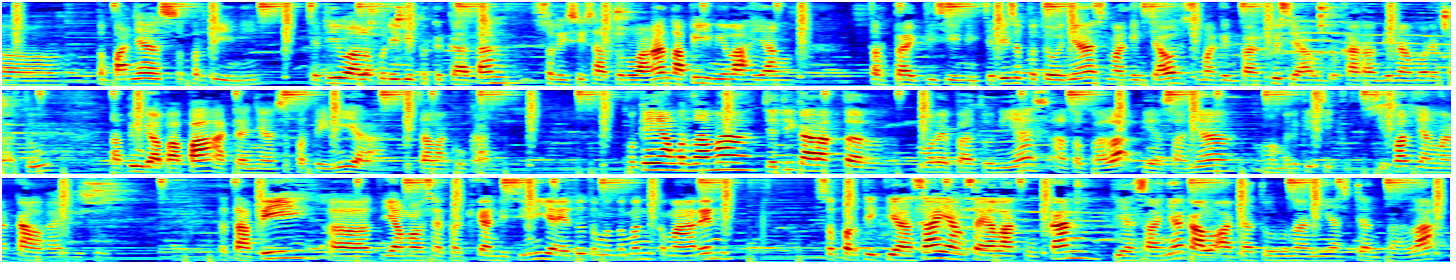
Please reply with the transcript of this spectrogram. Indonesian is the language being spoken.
uh, tempatnya seperti ini jadi walaupun ini berdekatan selisih satu ruangan tapi inilah yang terbaik di sini. Jadi sebetulnya semakin jauh semakin bagus ya untuk karantina more batu. Tapi nggak apa-apa adanya seperti ini ya kita lakukan. Oke yang pertama jadi karakter more batu nias atau balak biasanya memiliki sifat yang nakal kayak gitu. Tetapi eh, yang mau saya bagikan di sini yaitu teman-teman kemarin seperti biasa yang saya lakukan biasanya kalau ada turunan nias dan balak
